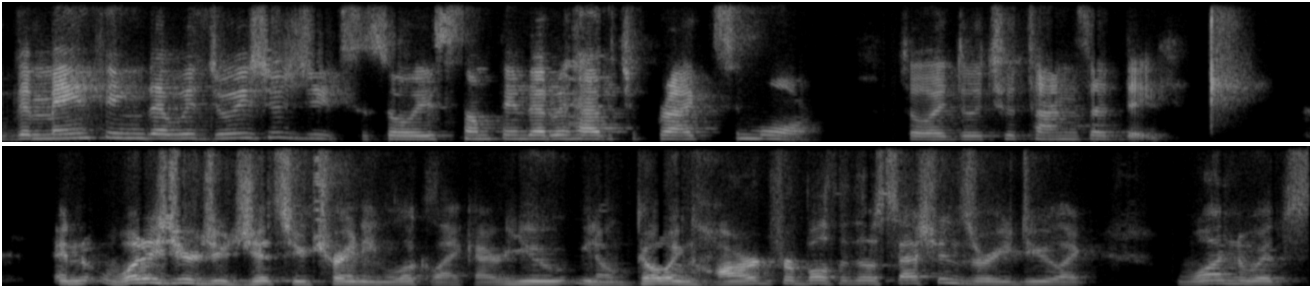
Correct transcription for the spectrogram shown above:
the main thing that we do is jiu-jitsu so it's something that we have to practice more. So i do two times a day. And what does your jiu-jitsu training look like? Are you you know going hard for both of those sessions or you do like one with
